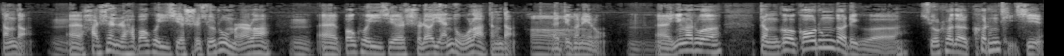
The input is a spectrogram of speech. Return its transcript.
等等，嗯，呃，还甚至还包括一些史学入门了，嗯，呃，包括一些史料研读了等等，哦，这个内容，嗯，呃，应该说整个高中的这个学科的课程体系，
